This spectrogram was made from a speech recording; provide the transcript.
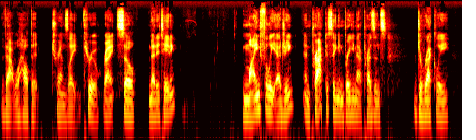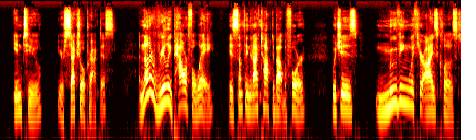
That will help it translate through, right? So, meditating, mindfully edging, and practicing and bringing that presence directly into your sexual practice. Another really powerful way is something that I've talked about before, which is moving with your eyes closed.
